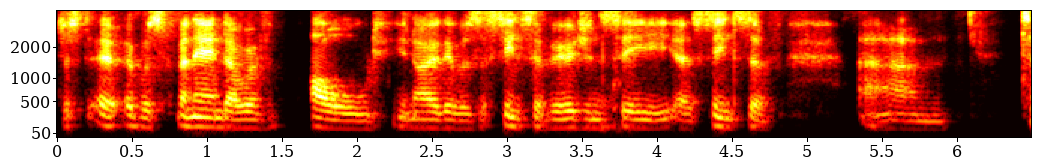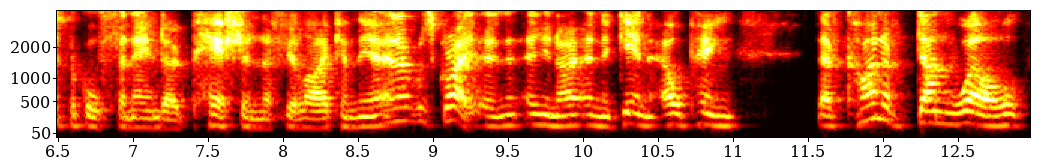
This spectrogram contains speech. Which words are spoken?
just it, it, was Fernando of old. You know, there was a sense of urgency, a sense of um, typical Fernando passion, if you like, in there. And it was great. And, and you know, and again, Alpine, they've kind of done well,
